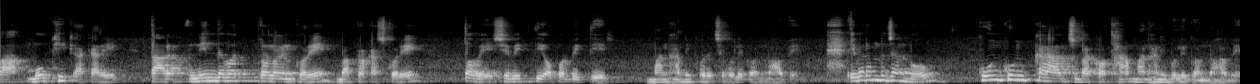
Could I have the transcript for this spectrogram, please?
বা মৌখিক আকারে তার নিন্দাবাদ প্রণয়ন করে বা প্রকাশ করে, তবে সে ব্যক্তি অপর ব্যক্তির মানহানি করেছে বলে গণ্য হবে। এবার আমরা জানব কোন কোন কাজ বা কথা মানহানি বলে গণ্য হবে।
